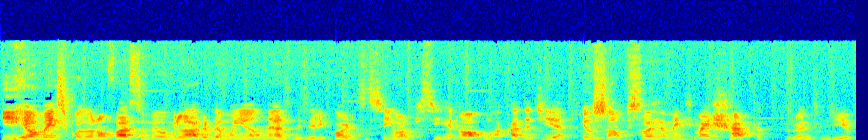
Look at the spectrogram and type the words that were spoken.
E realmente, quando eu não faço o meu milagre da manhã, né, as misericórdias do Senhor que se renovam a cada dia, eu sou uma pessoa realmente mais chata durante o dia.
